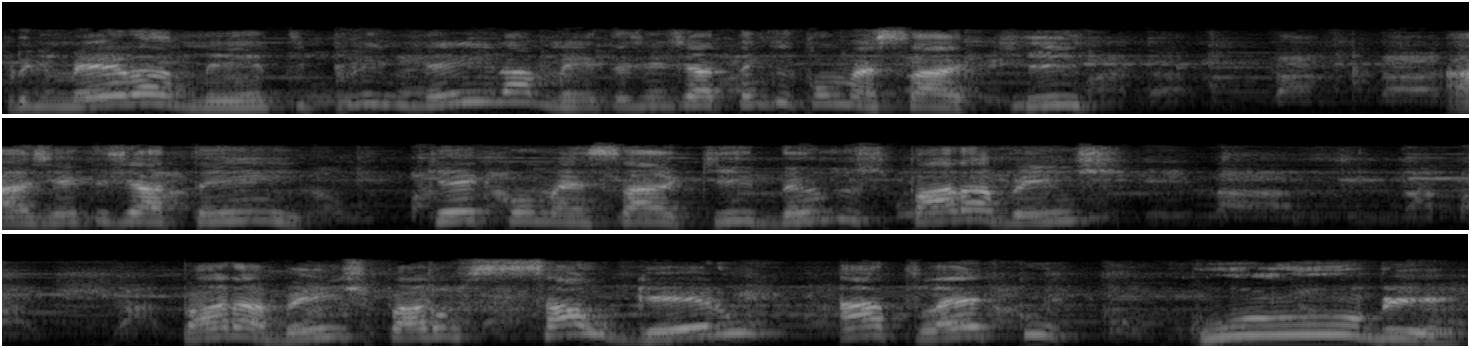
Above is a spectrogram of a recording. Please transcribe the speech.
Primeiramente, primeiramente, a gente já tem que começar aqui. A gente já tem que começar aqui dando os parabéns. Parabéns para o Salgueiro Atlético Clube.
